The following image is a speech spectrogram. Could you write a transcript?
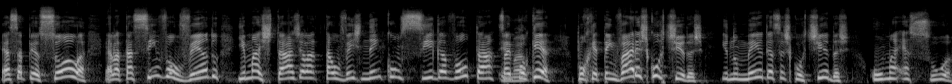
Essa pessoa, ela está se envolvendo e mais tarde ela talvez nem consiga voltar. Sabe por quê? Porque tem várias curtidas e no meio dessas curtidas, uma é sua.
